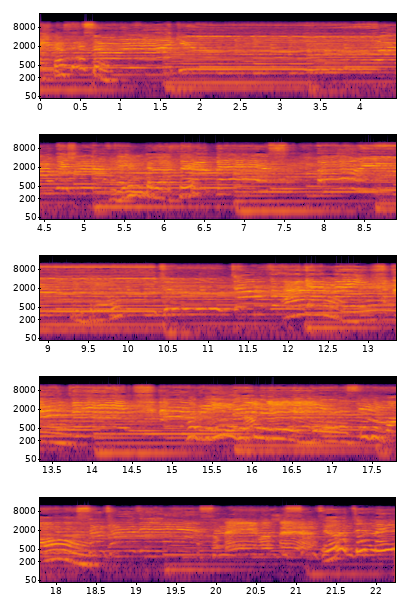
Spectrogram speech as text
Acho que eu acertei. Entrou. Ah, é. Rodrigo, querido, tudo bom? Bem, você? Eu tô meio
